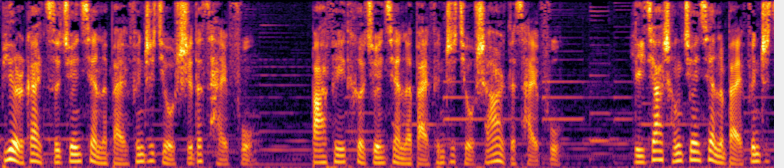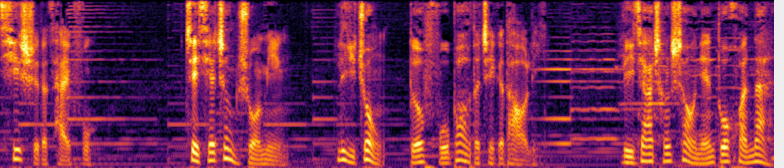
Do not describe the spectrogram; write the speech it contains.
比尔·盖茨捐献了百分之九十的财富，巴菲特捐献了百分之九十二的财富，李嘉诚捐献了百分之七十的财富。这些正说明，利众。得福报的这个道理，李嘉诚少年多患难，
